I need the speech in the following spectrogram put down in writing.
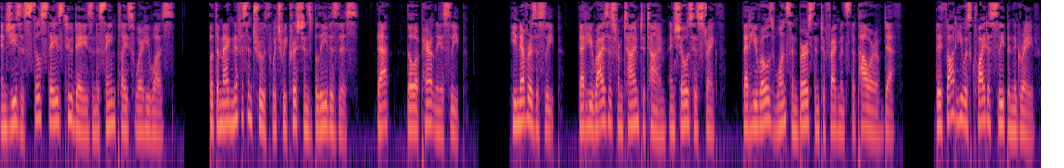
and Jesus still stays two days in the same place where he was. But the magnificent truth which we Christians believe is this, that, though apparently asleep, he never is asleep, that he rises from time to time and shows his strength, that he rose once and burst into fragments the power of death. They thought he was quite asleep in the grave,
